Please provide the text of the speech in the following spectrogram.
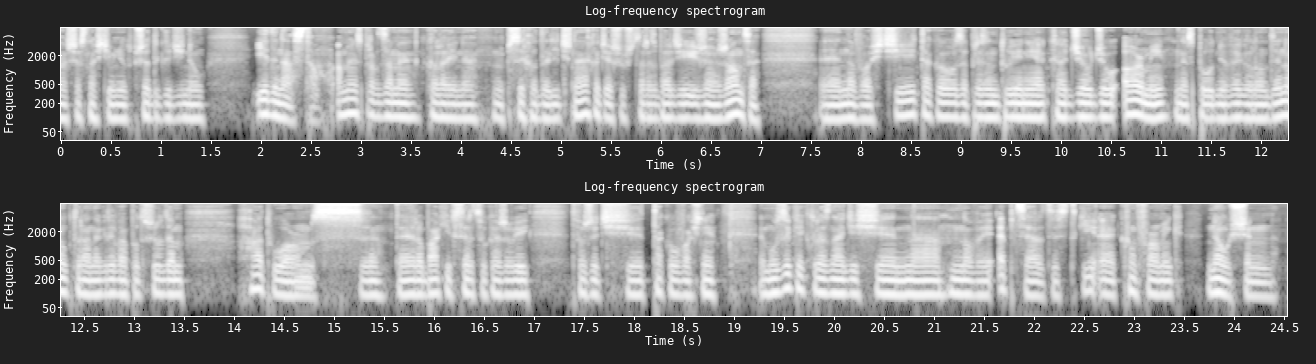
16 minut przed godziną 11. A my sprawdzamy kolejne psychodeliczne, chociaż już coraz bardziej rzężące e, nowości. Taką zaprezentuje niejaka Jojo Army z południowego Londynu, która nagrywa pod szyldem Heartworms. Te robaki w sercu każą jej tworzyć taką właśnie muzykę, która znajdzie się na nowej epce artystki e, Conforming Notion.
